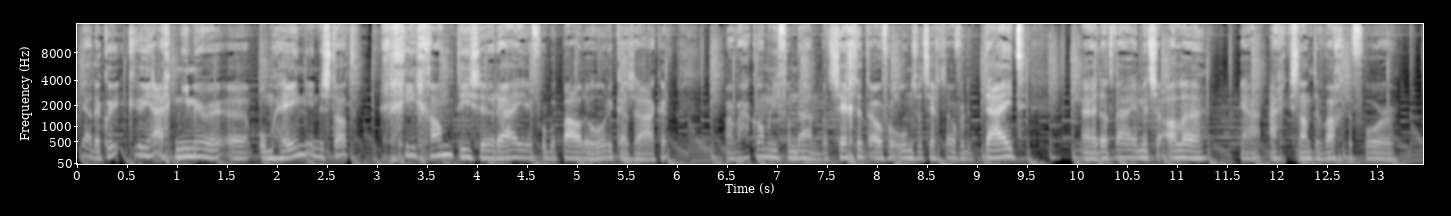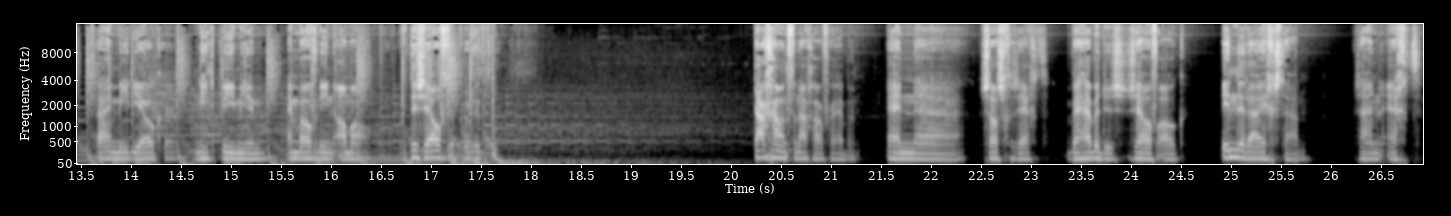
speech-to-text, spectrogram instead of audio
Ja, daar kun je, kun je eigenlijk niet meer uh, omheen in de stad. Gigantische rijen voor bepaalde horecazaken. Maar waar komen die vandaan? Wat zegt het over ons? Wat zegt het over de tijd? Uh, dat wij met z'n allen ja, eigenlijk staan te wachten voor vrij mediocre, niet premium. En bovendien allemaal dezelfde producten. Daar gaan we het vandaag over hebben. En uh, zoals gezegd, we hebben dus zelf ook in de rij gestaan zijn echt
